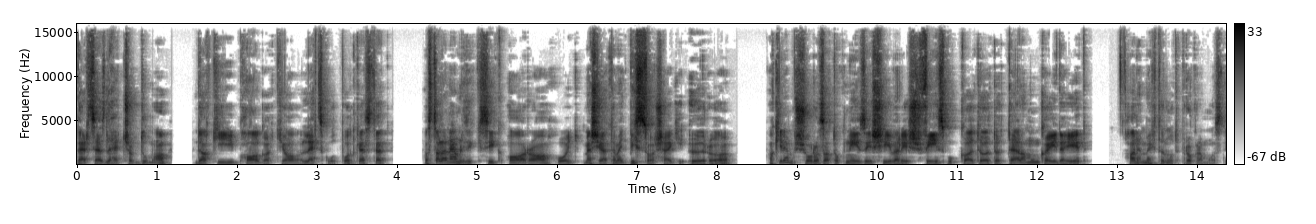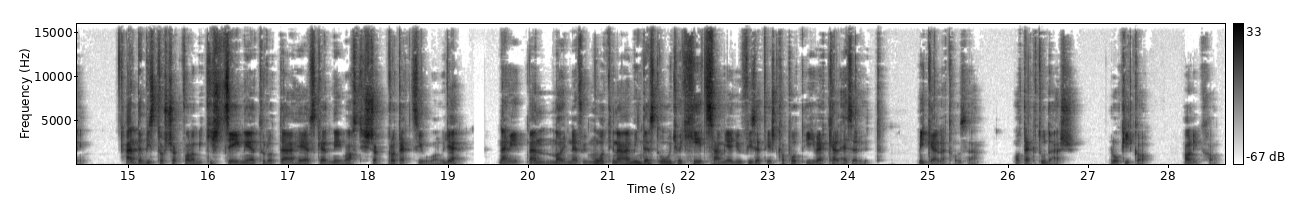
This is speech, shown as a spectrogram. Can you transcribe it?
Persze ez lehet csak duma, de aki hallgatja a Let's Code podcastet, az talán emlékszik arra, hogy meséltem egy biztonsági őrről, aki nem sorozatok nézésével és Facebookkal töltötte el a munkaidejét, hanem megtanult programozni. Hát de biztos csak valami kis cégnél tudott elhelyezkedni, azt is csak protekcióval, ugye? Nem éppen nagy nevű multinál, mindezt úgy, hogy hét számjegyű fizetést kapott évekkel ezelőtt. Mi kellett hozzá? Matek tudás? Logika? Aligha.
